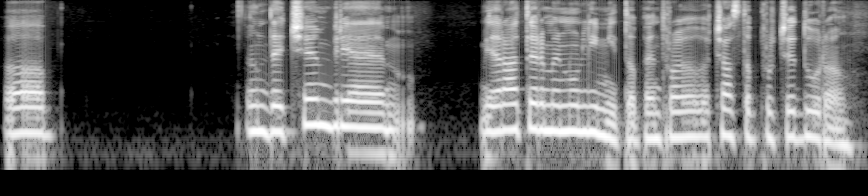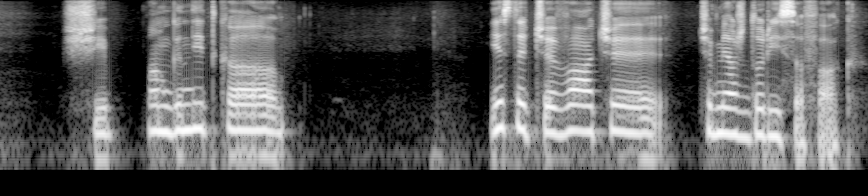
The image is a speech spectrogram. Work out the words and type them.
Uh, În decembrie era termenul limită pentru această procedură și am gândit că este ceva ce, ce mi-aș dori să fac.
